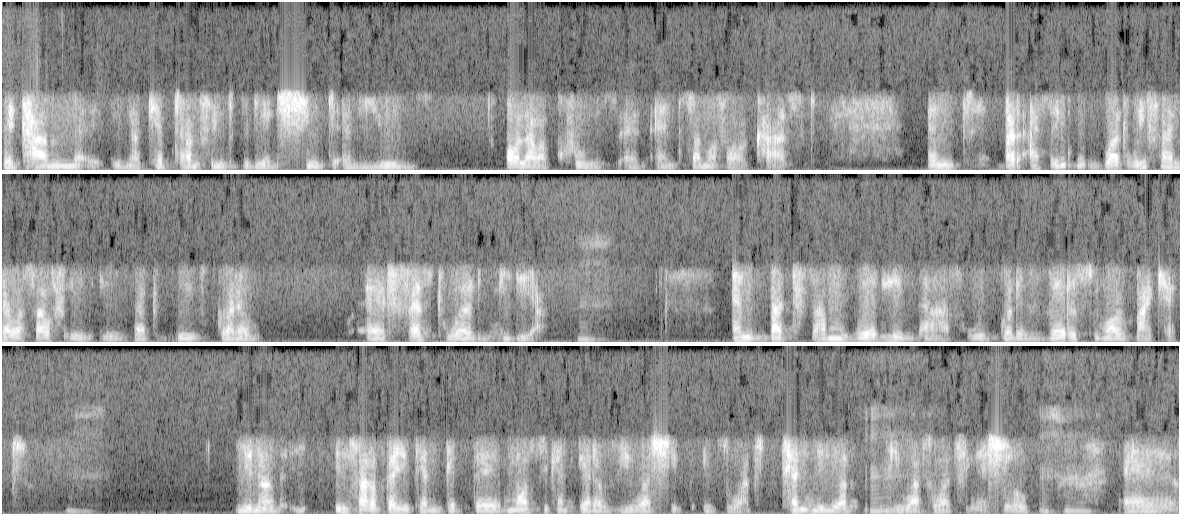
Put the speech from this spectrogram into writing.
they come, you know, Cape Town Film Studio and shoot and use all our crews and, and some of our cast. And but I think what we find ourselves in is that we've got a, a first world media. Hmm. And but some weirdly enough, we've got a very small market. Hmm. You know, in South Africa, you can get the most you can get of viewership is what ten million hmm. viewers watching a show. Mm-hmm. Uh,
